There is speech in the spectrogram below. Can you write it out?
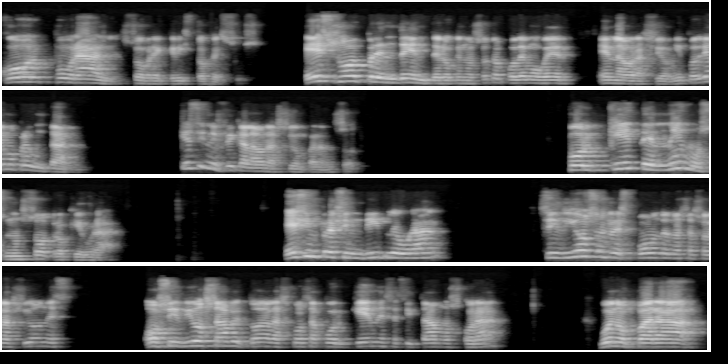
corporal sobre Cristo Jesús. Es sorprendente lo que nosotros podemos ver en la oración y podríamos preguntar, ¿qué significa la oración para nosotros? ¿Por qué tenemos nosotros que orar? Es imprescindible orar. Si Dios responde nuestras oraciones o si Dios sabe todas las cosas, ¿por qué necesitamos orar? Bueno, para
